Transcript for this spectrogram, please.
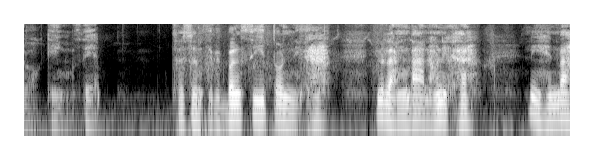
ดอกเก่งแซ่บเธอเสริมจะไปเบิ้งซีต้นนี่ค่ะ อยู่หลังบ้านเขานี่ค่ะ นี่เห็นปะ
